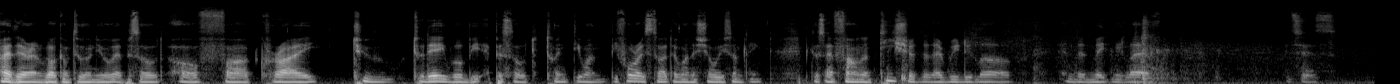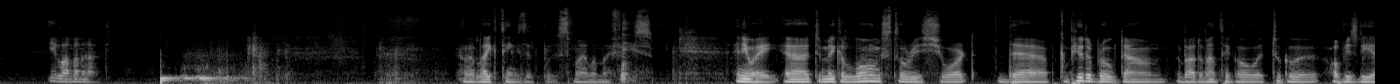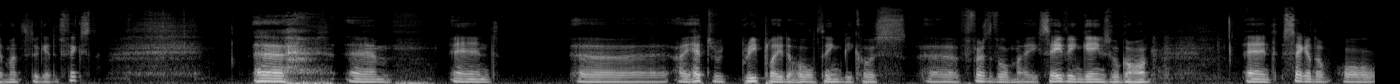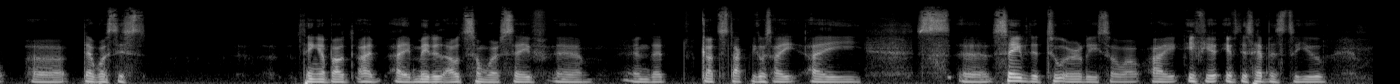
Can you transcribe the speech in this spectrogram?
Hi there, and welcome to a new episode of Far Cry 2. Today will be episode 21. Before I start, I want to show you something because I found a t shirt that I really love and that made me laugh. It says Illuminati. And I like things that put a smile on my face. Anyway, uh, to make a long story short, the computer broke down about a month ago. It took uh, obviously a month to get it fixed uh, um, and uh, I had to replay the whole thing because, uh, first of all, my saving games were gone, and second of all, uh, there was this thing about I I made it out somewhere safe, um, and that got stuck because I I uh, saved it too early. So I if you if this happens to you,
